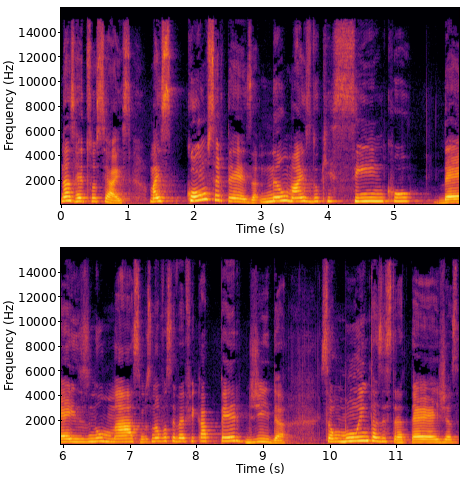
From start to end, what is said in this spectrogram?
nas redes sociais. Mas com certeza, não mais do que 5, 10 no máximo, senão você vai ficar perdida. São muitas estratégias,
